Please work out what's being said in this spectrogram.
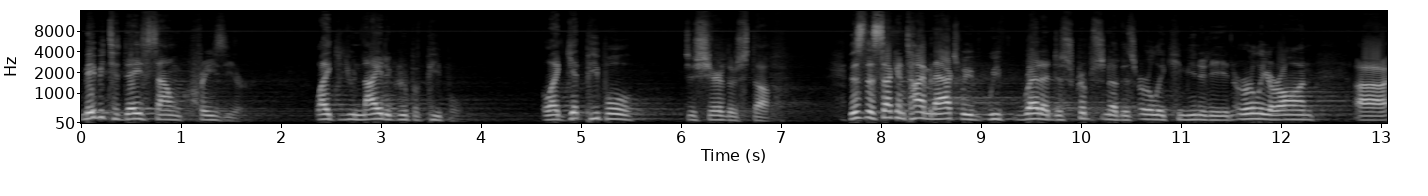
maybe today sound crazier, like unite a group of people, like get people to share their stuff. This is the second time in Acts we've, we've read a description of this early community. And earlier on, uh,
